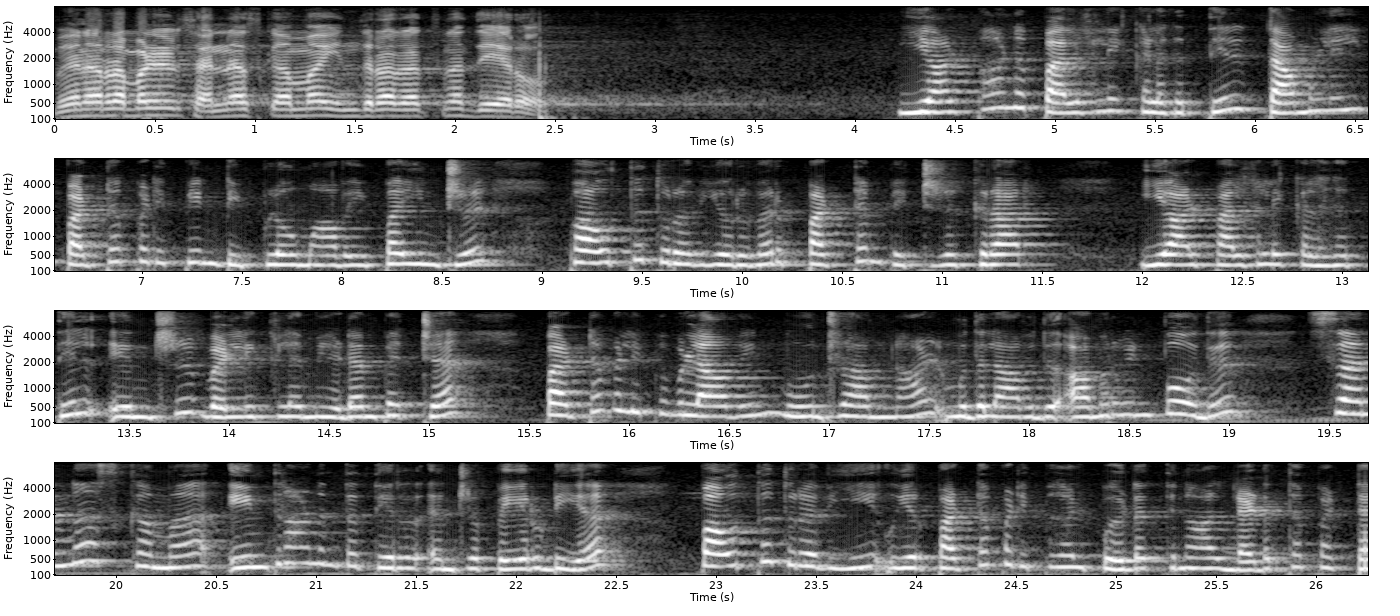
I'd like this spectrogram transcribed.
Venerable சன்னஸ்கம இந்திரரத்ன Dero. யாழ்ப்பாண பல்கலைக்கழகத்தில் தமிழில் பட்டப்படிப்பின் டிப்ளோமாவை பயின்று பௌத்த துறவியொருவர் பட்டம் பெற்றிருக்கிறார் யாழ் பல்கலைக்கழகத்தில் இன்று வெள்ளிக்கிழமை இடம்பெற்ற பட்டமளிப்பு விழாவின் மூன்றாம் நாள் முதலாவது அமர்வின் போது சன்னாஸ்கம இந்திரானந்த தேர் என்ற பெயருடைய பௌத்த துறவியை உயர் பட்டப்படிப்புகள் பீடத்தினால் நடத்தப்பட்ட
